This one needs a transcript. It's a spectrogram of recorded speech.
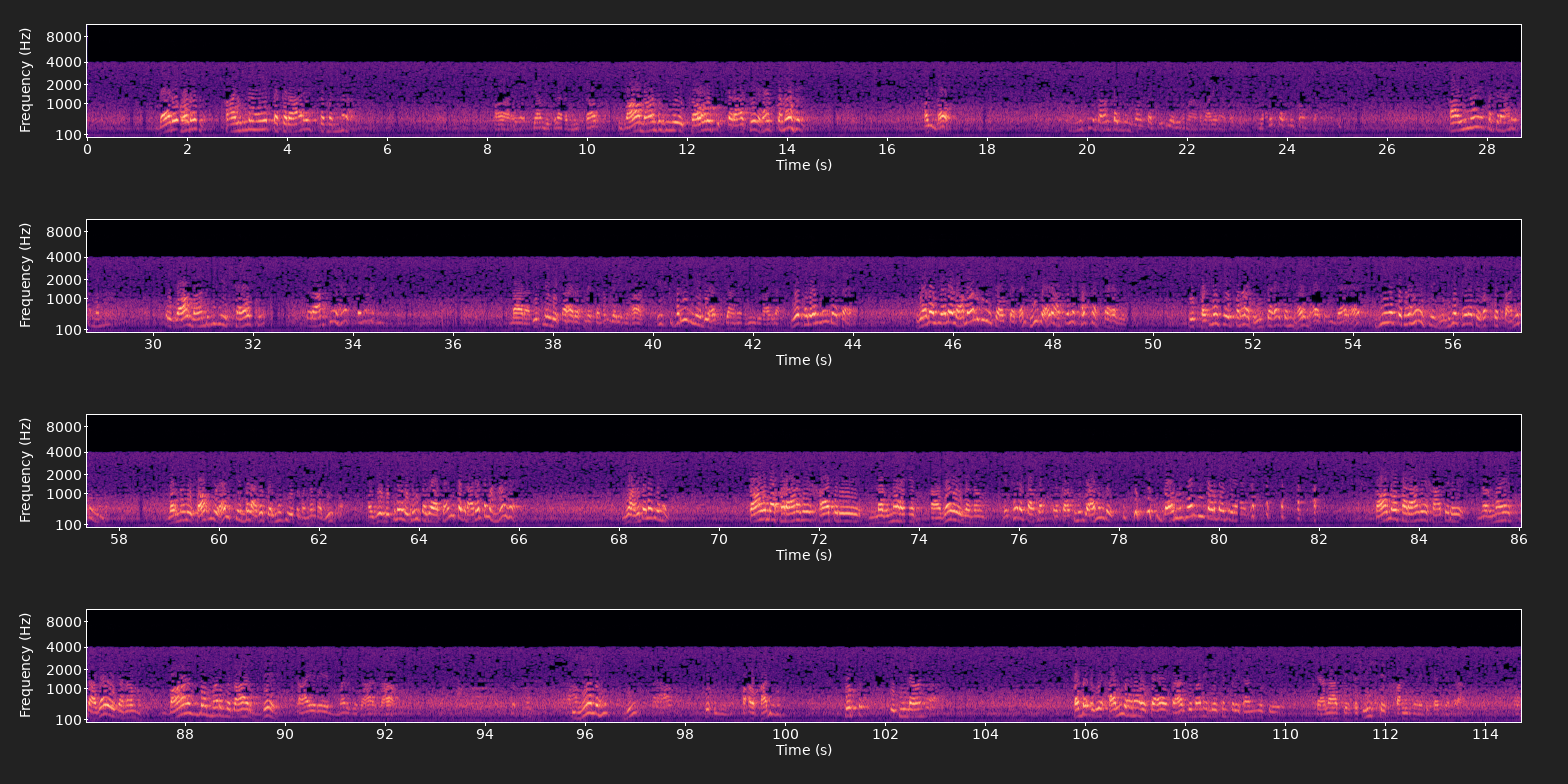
گیر و حرم آئینہ تکرار تمنا۔ کیا مشرا حمید صاحب؟ ماں مانگ دیے شوق تراشے ہیں تمام اللہ۔ اسی کام تک نہیں پہنچ سکتے جی، ابھی ہمارے یہاں تک ہمارے تک نہیں پہنچ سکتے۔ آئینہ تکرار تمنا۔ تو ماں مانگ دیے شوق تراشے ہیں تمام بارہ جس نے یہ کہا رسم سمندری محاذ اس فریب میں بے حد جانے نہیں راجا وہ فروغ نہیں کہتا ہے۔ زیادہ سے زیادہ رامان بھی نہیں چوک کہتا ہے ٹھیک ہے راستے میں تھک سکتا ہے وہ۔ اس تھکنے سے پناہ ڈھونڈتا ہے، کہیں ہرم ہے، کہیں دیر ہے، یہ پناہ ہے اس میں ڈھونڈنے تھوڑا سے وقت تک پانے کے لیے۔ ورنہ وہ شوق جو ہے، اس کے اندر آگے چلنے کی یہ تمنا موجود ہے۔ اور یہ جتنے وجود نظر آتا ہے یہ تکرارے تمنا ہے۔ وہ آگے چلا گیا ہے۔ کام فراغ خاطر نغمہ ہے تازہ جنم دیکھا رکھا تھا کافی جا نہیں گئی۔ دور مجھے بھی کرتا دیا کام فراغ خاطر نغمہ تازہ جنم بعض ب مرغدار دے شاعر یہ نہیں جی خالی ہے سست، اطمینان۔ سب یہ خالی ہونا ہوتا ہے رات زمانے لیکن پریشانیوں کے خیالات کے، تکلیف سے خالی ہونے کے کہتے ہیں خراب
